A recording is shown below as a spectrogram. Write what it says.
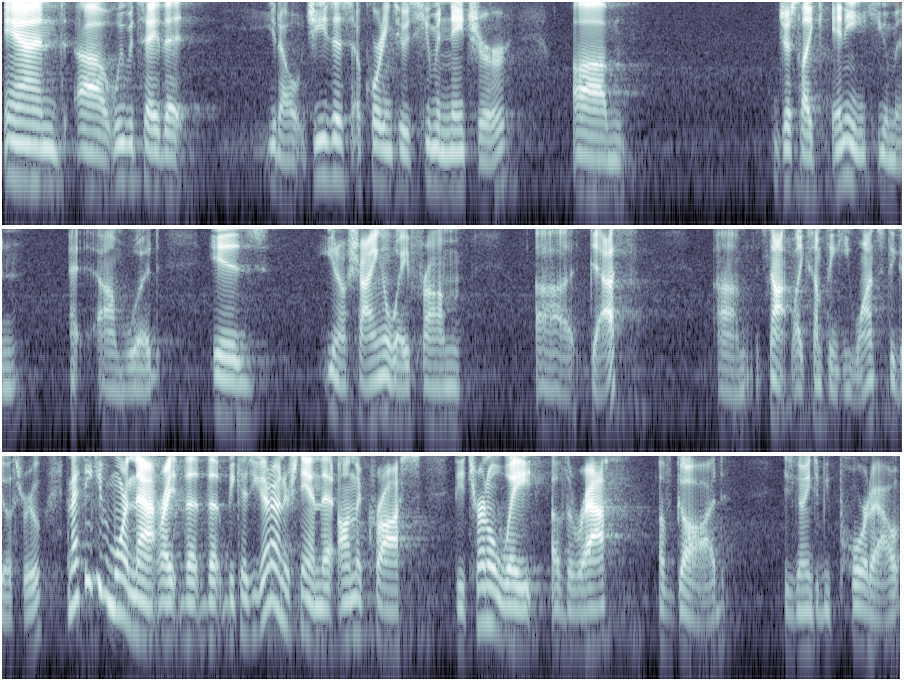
and uh, we would say that, you know, Jesus, according to his human nature, um, just like any human uh, um, would, is, you know, shying away from uh, death um, it's not like something he wants to go through. And I think even more than that, right? The, the, because you got to understand that on the cross, the eternal weight of the wrath of God is going to be poured out.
